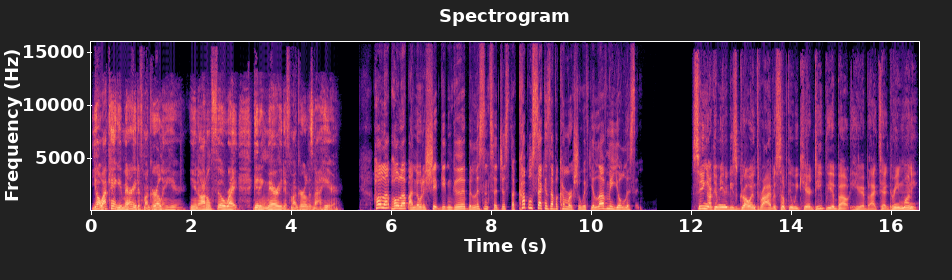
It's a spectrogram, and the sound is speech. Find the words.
yo i can't get married if my girl ain't here. You know i don't feel right getting married if my girl is not here. Hold up hold up. I know this shit getting good but listen to just a couple seconds of a commercial. If you love me you'll listen. Seeing our communities grow and thrive is something we care deeply about here at black tech green money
